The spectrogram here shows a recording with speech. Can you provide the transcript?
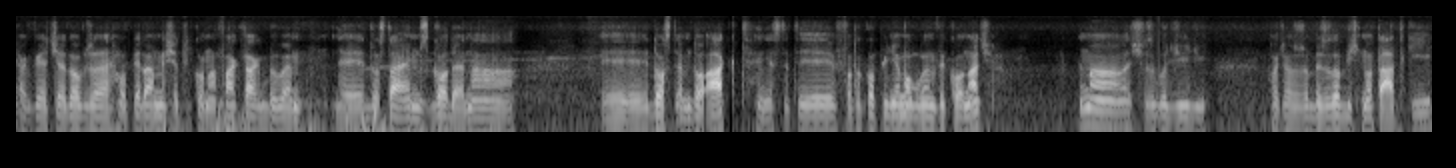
Jak wiecie, dobrze opieramy się tylko na faktach. Byłem, e, dostałem zgodę na dostęp do akt. Niestety fotokopii nie mogłem wykonać, no ale się zgodzili, chociaż żeby zrobić notatki.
